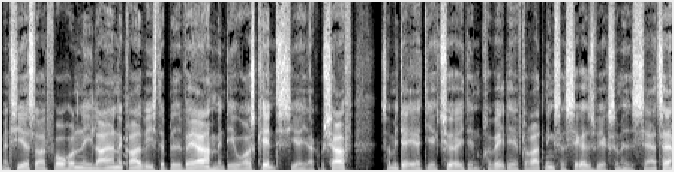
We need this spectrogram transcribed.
Man siger så, at forholdene i lejrene gradvist er blevet værre, men det er jo også kendt, siger Jakob Schaff, som i dag er direktør i den private efterretnings- og sikkerhedsvirksomhed CERTA.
